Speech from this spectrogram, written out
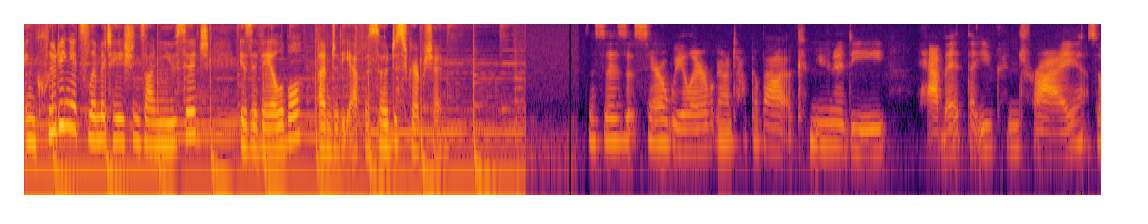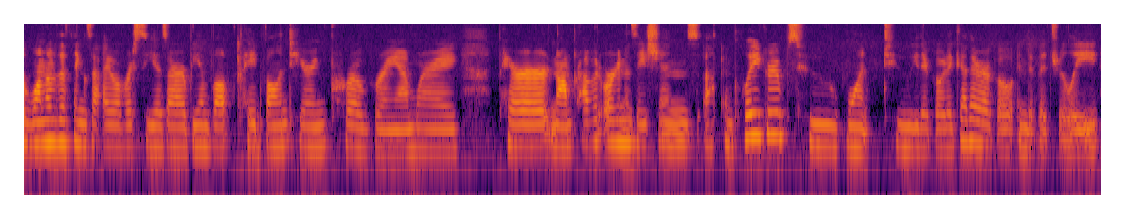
including its limitations on usage, is available under the episode description. This is Sarah Wheeler. We're going to talk about a community habit that you can try. So, one of the things that I oversee is our Be Involved Paid Volunteering program, where I pair nonprofit organizations, uh, employee groups who want to either go together or go individually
